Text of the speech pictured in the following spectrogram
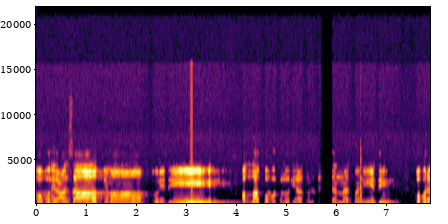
কবরের আযাবকে মাফ করে দিন। আল্লাহ কবরগুলো রিয়াজুল জান্নাত বানিয়ে দিন। কবরে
